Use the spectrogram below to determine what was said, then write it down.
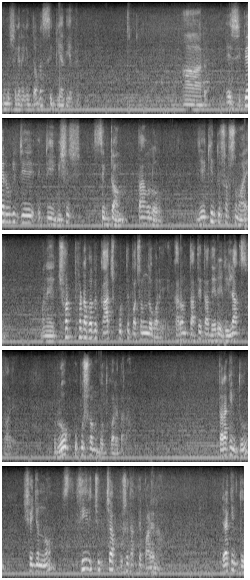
কিন্তু সেখানে কিন্তু আমরা সিপিয়া দিয়ে থাকি। আর এই সিপিয়া রোগীর যে একটি বিশেষ সিমটম তা হলো যে কিন্তু সবসময় মানে ছটফটাভাবে কাজ করতে পছন্দ করে, কারণ তাতে তাদের রিল্যাক্স হয়, রোগ উপশম বোধ করে তারা। তারা কিন্তু সেই জন্য স্থির চুপচাপ বসে থাকতে পারে না। এরা কিন্তু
